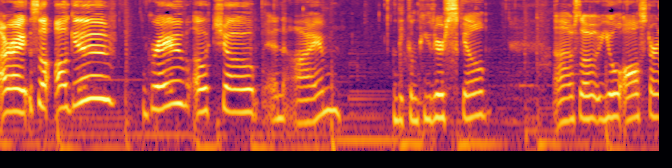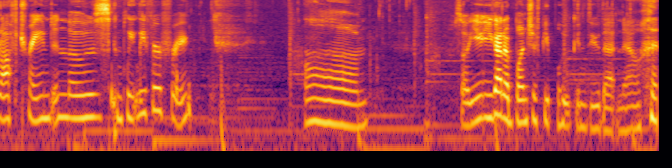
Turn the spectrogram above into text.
All right, so I'll give Grave, Ocho, and I'm the computer skill. Uh, so you'll all start off trained in those completely for free. Um, so you you got a bunch of people who can do that now.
